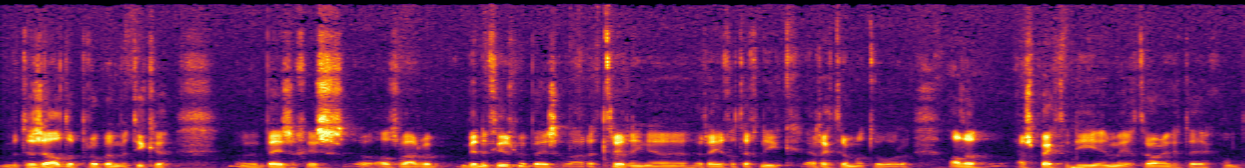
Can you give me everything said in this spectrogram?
met dezelfde problematieken eh, bezig is als waar we binnen Virus mee bezig waren. Trillingen, regeltechniek, elektromotoren, alle aspecten die je in mechatronica tegenkomt.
